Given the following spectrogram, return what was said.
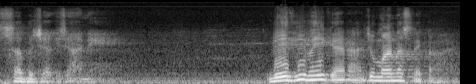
सब जग जाने। वेद भी वही कह रहा है, जो मानस ने कहा है।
